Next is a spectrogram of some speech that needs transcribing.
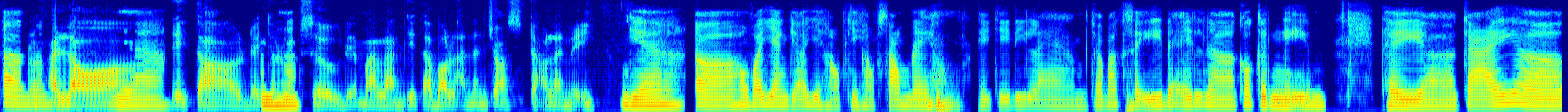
Ờ, rồi phải lo yeah. giấy tờ để cho Ừ. luật sư để mà làm giấy tờ bảo lãnh anh Josh trở lại Mỹ. Yeah, ờ, không phải gian dở gì học chị học xong rồi. Thì chị đi làm cho bác sĩ để là có kinh nghiệm. Thì ờ, cái ờ,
